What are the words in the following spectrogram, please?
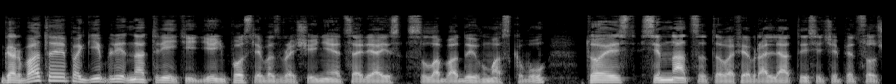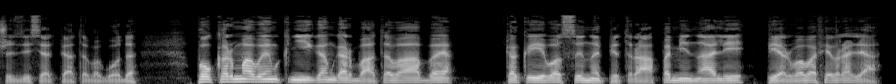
Горбатые погибли на третий день после возвращения царя из Слободы в Москву, то есть 17 февраля 1565 года, по кормовым книгам Горбатова А.Б., как и его сына Петра, поминали 1 февраля.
